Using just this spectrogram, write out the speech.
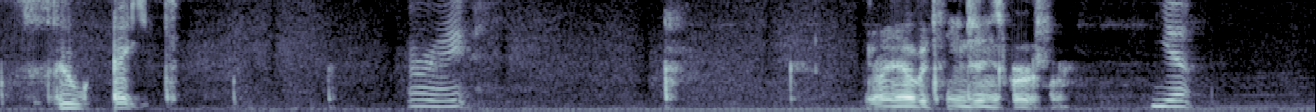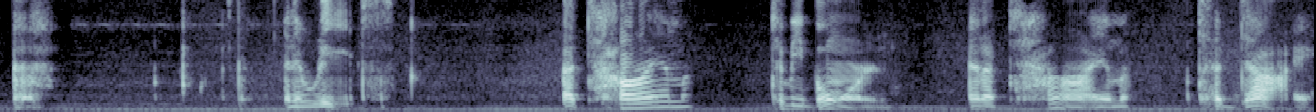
through 8. All right. I have a King James Version. Yep. and it reads A time to be born and a time to die,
